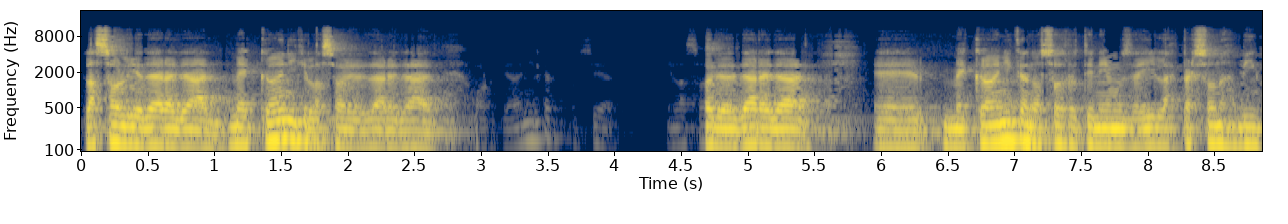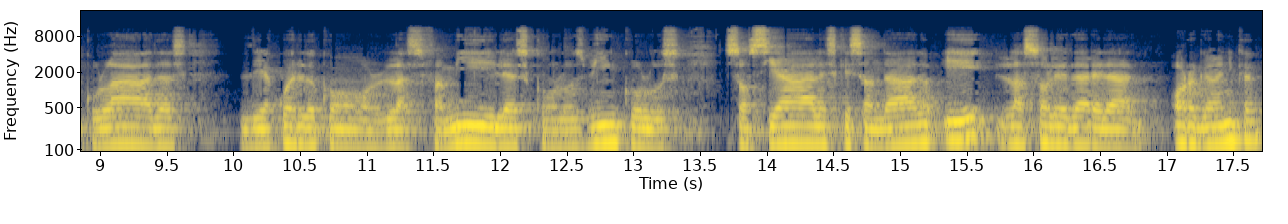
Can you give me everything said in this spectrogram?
la solidaridad mecánica y la solidaridad orgánica. En la solidaridad eh, mecánica nosotros tenemos ahí las personas vinculadas de acuerdo con las familias, con los vínculos sociales que se han dado y la solidaridad orgánica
